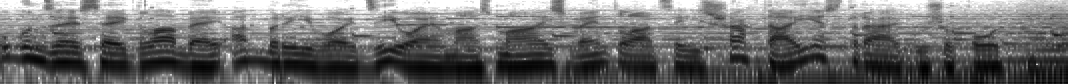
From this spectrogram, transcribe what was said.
ugunsdzēsēji glābēji atbrīvoja dzīvojamās mājas ventilācijas šachtā iestrēgušu putnu.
